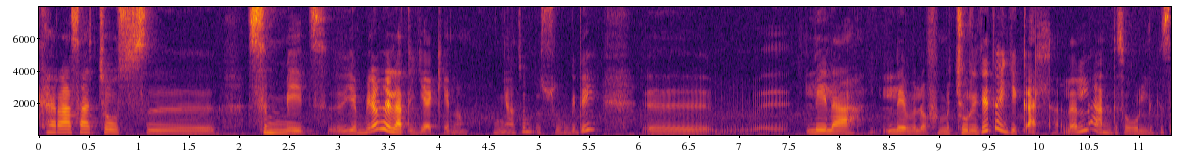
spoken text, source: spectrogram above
ከራሳቸውስ ስሜት የሚለው ሌላ ጥያቄ ነው። ምክንያቱም እሱ እንግዲህ ሌላ level of maturity ይጠይቃል አይደል? አንድ ሰው ሁል ጊዜ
